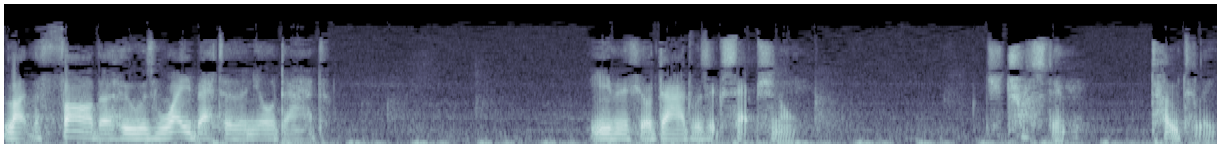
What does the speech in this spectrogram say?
like the father who was way better than your dad? Even if your dad was exceptional. Do you trust him totally?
